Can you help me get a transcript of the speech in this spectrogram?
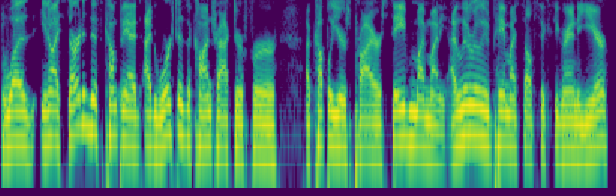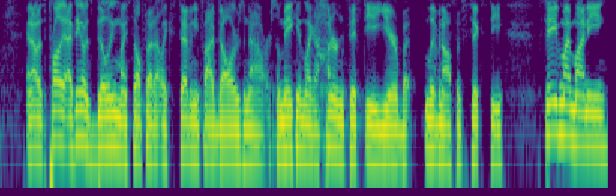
was you know i started this company. I'd, I'd, worked as a contractor for a couple years prior saved my money. I literally would pay myself 60 grand a year and i was probably i think i was billing myself out at like $75 an hour. So making like 150 a year but living off of 60 saved my money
